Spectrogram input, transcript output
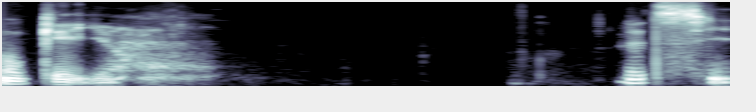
Okay. Let's see.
